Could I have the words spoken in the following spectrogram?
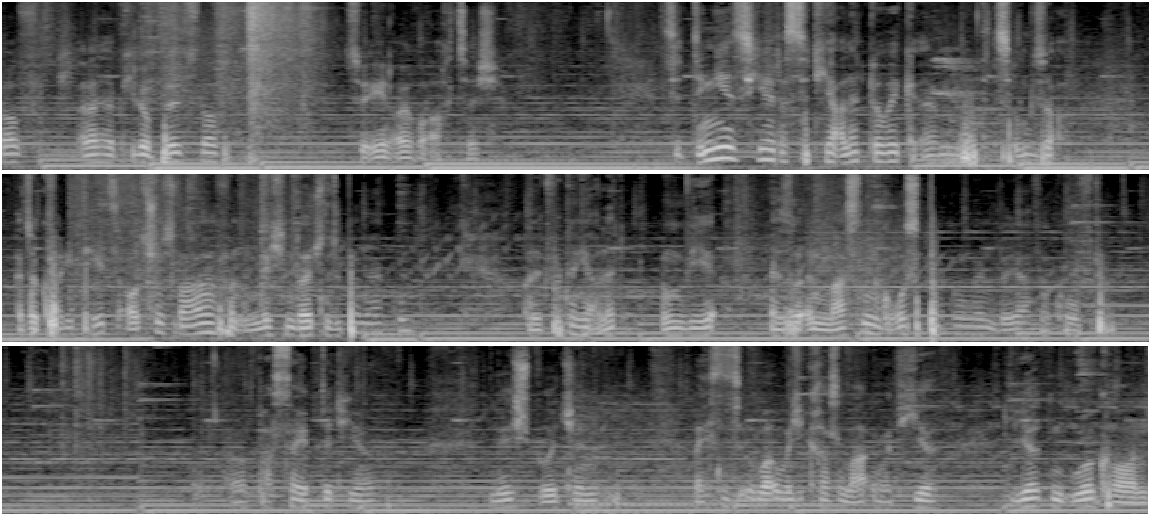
Pilzstoff, anderthalb Kilo Pilzstoff zu 1,80 Euro. Das Ding ist hier, das ist hier alles, glaube ich, ähm, das ist irgendwie so, also Qualitätsausschussware von irgendwelchen deutschen Supermärkten. Und das wird dann hier alles irgendwie, also in Massen, Großpackungen, Bilder verkauft. Ja, Pasta gibt es hier, Milchbrötchen, meistens immer irgendwelche krassen Marken, was hier, Lierten Urkorn,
